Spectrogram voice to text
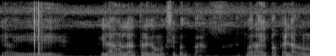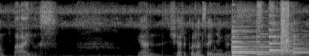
Kaya eh, kailangan lang talaga magsipag pa at marami pang kailangan paayos. Yan share ko lang sa inyo guys. Thank you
